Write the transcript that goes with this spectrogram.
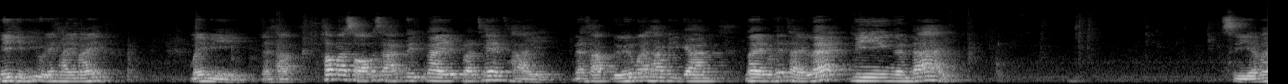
มีถิ่นที่อยู่ในไทยไหมไม่มีนะครับ เข้ามาสอนภาษาอังกฤษในประเทศไทยนะครับ หรือมาทำกิจการในประเทศไทยและมีเงินได้ เสียไหม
